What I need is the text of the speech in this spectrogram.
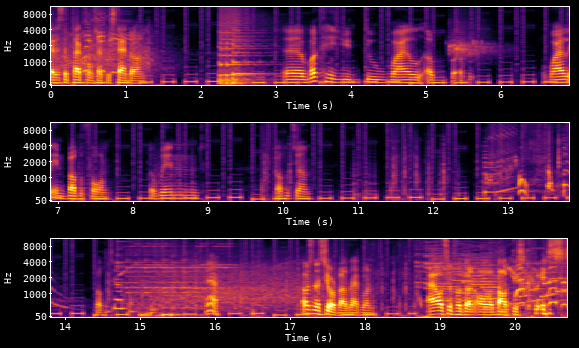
That is the platforms I could stand on. Uh, what can you do while while in bubble form? The wind, bubble jump, bubble jump. Yeah, I was not sure about that one. I also forgot all about this quiz.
